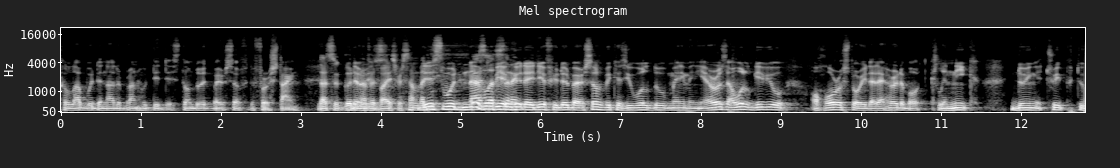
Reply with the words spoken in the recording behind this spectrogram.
collab with another brand who did this. Don't do it by yourself the first time. that's a good There enough is- advice for somebody. This would not be a good idea if you do it by yourself because you will do many, many errors. I will give you a horror story that I heard about Clinique doing a trip to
